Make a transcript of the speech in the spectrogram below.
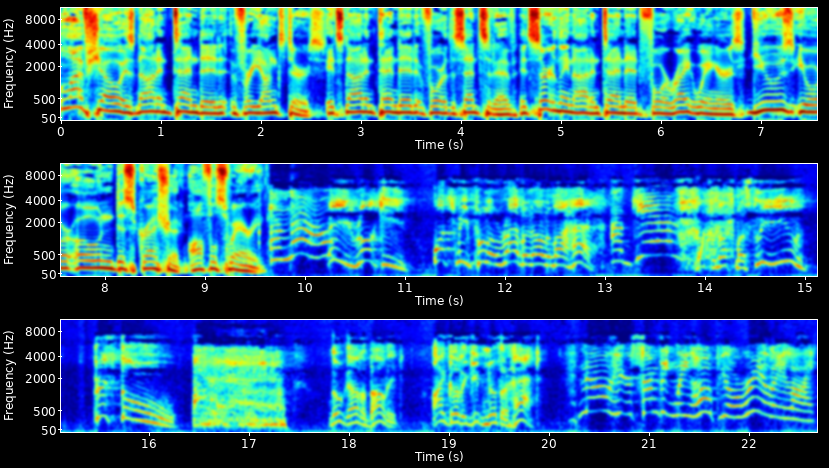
Left Show is not intended for youngsters. It's not intended for the sensitive. It's certainly not intended for right wingers. Use your own discretion. Awful swearing. And now, Hey, Rocky, watch me pull a rabbit out of my hat. again, Button up my sleeve. Presto! No doubt about it. I gotta get another hat. now here's something we hope you'll really like.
